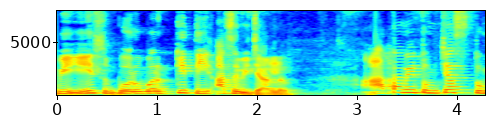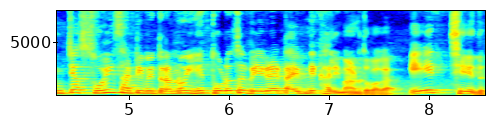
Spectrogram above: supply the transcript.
वीस बरोबर किती? असं विचारलं. आता मी तुमच्या तुमच्या सोयीसाठी मित्रांनो हे थोडंसं वेगळ्या टाईपने खाली मांडतो बघा. एक छेद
